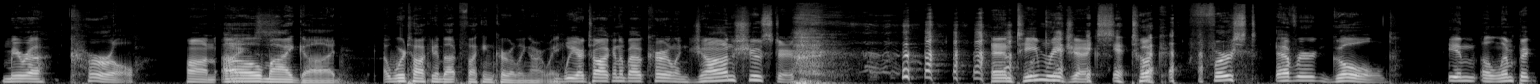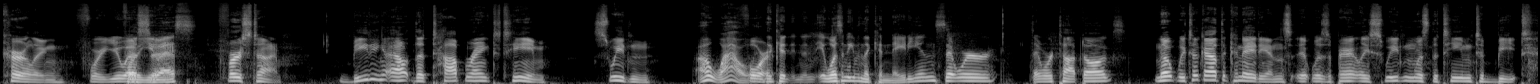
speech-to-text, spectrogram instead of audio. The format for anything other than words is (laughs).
Mira curl on oh ice. Oh my god. We're talking about fucking curling, aren't we? We are talking about curling. John Shuster and Team (laughs) Rejects took first ever gold in Olympic curling for For the US. First time. Beating out the top ranked team, Sweden. Oh wow. Ca- it wasn't even the Canadians that were that were top dogs. Nope, we took out the Canadians. It was apparently Sweden was the team to beat.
